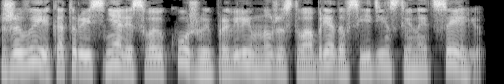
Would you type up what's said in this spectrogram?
Живые, которые сняли свою кожу и провели множество обрядов с единственной целью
